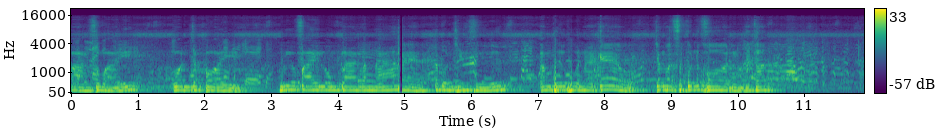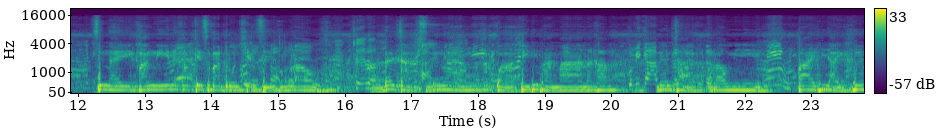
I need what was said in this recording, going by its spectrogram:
ปางสวัยก่อนจะปล่อย เรือไฟลงกลางลำน้ำแต่ตำบลเชียงสืออำเภอโพนาแก้ว จังหวัดสกลนครนะครับ ซึ่งในครั้งนี้นะครับ เทศบาลตำบลเชียงสือของเราเอ่อได้จัดสวยงามนะครับกว่าปีที่ผ่านมานะครับ เนื่องจากเรามีป้ายที่ใหญ่ขึ้น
